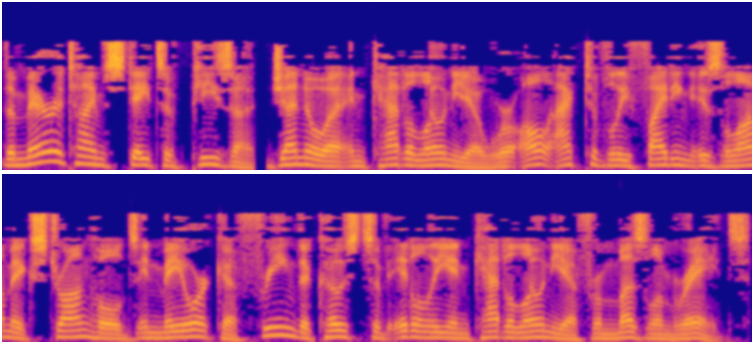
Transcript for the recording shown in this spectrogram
The maritime states of Pisa, Genoa and Catalonia were all actively fighting Islamic strongholds in Majorca freeing the coasts of Italy and Catalonia from Muslim raids.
